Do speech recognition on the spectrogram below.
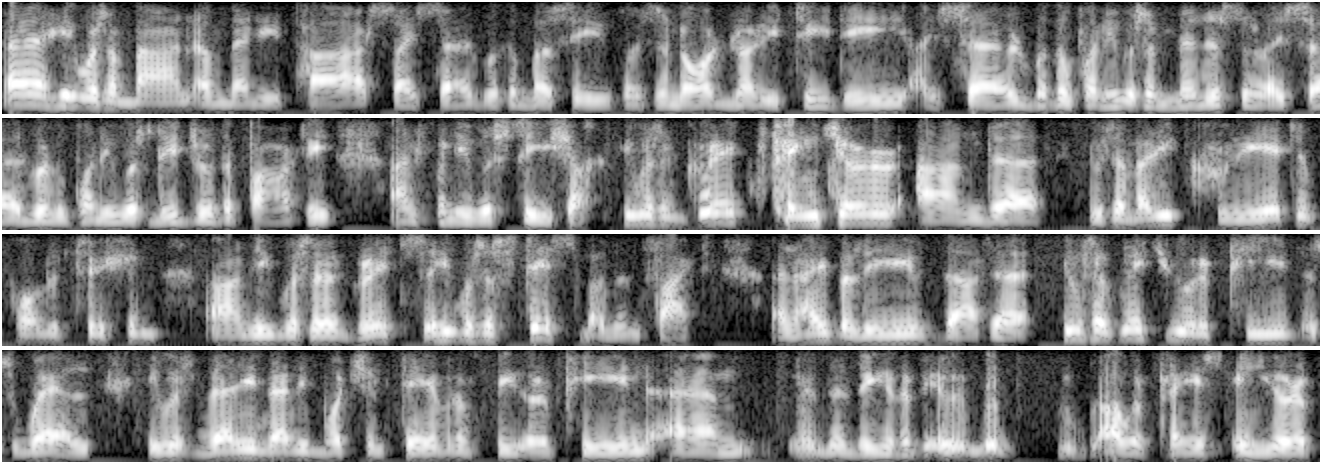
Uh, he was a man of many parts. I served with him as he was an ordinary TD. I served with him when he was a minister. I served with him when he was leader of the party and when he was Taoiseach. He was a great thinker and uh, he was a very creative politician and he was a great, he was a statesman in fact. And I believe that uh, he was a great European as well. He was very, very much in favour of the European, um, the, the, our place in Europe.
